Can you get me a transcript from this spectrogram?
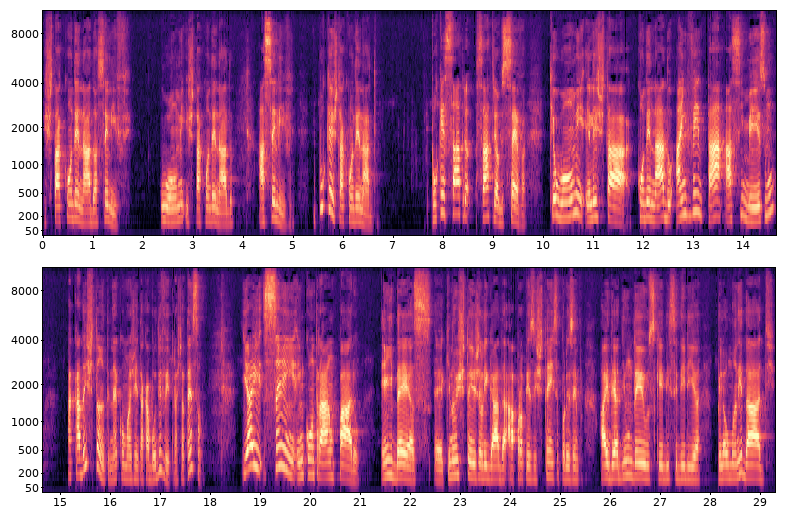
está condenado a ser livre. O homem está condenado a ser livre. E por que está condenado? Porque Sartre, Sartre observa que o homem ele está condenado a inventar a si mesmo a cada instante, né? como a gente acabou de ver, preste atenção. E aí, sem encontrar amparo em ideias é, que não esteja ligada à própria existência, por exemplo, a ideia de um Deus que decidiria pela humanidade,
